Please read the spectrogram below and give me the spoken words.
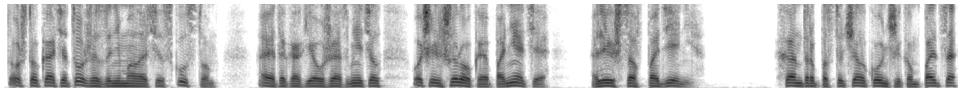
То, что Катя тоже занималась искусством, а это, как я уже отметил, очень широкое понятие, лишь совпадение. Хантер постучал кончиком пальца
